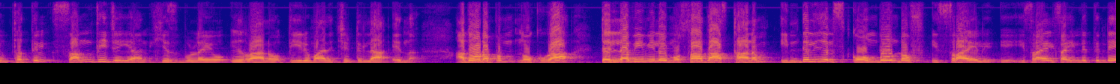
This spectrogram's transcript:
യുദ്ധത്തിൽ സന്ധി ചെയ്യാൻ ഹിസ്ബുള്ളയോ ഇറാനോ തീരുമാനിച്ചിട്ടില്ല എന്ന്. അതോടൊപ്പം നോക്കുക ടെല്ലവീവിലെ മൊസാദ് ആസ്ഥാനം intelligence compound of Israel Israel സൈന്യത്തിന്റെ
